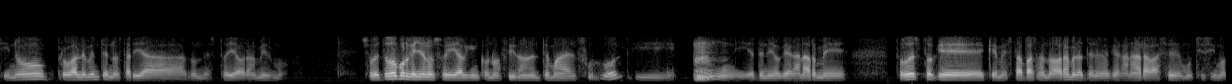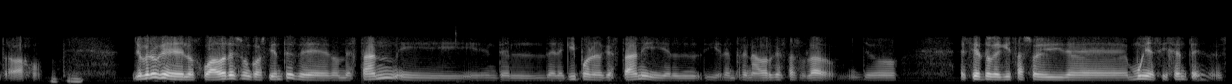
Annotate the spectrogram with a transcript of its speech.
si no probablemente no estaría donde estoy ahora mismo. Sobre todo porque yo no soy alguien conocido en el tema del fútbol y, y he tenido que ganarme todo esto que, que, me está pasando ahora me lo he tenido que ganar a base de muchísimo trabajo. Okay. Yo creo que los jugadores son conscientes de dónde están y del, del equipo en el que están y el, y el entrenador que está a su lado. Yo es cierto que quizás soy de, muy exigente, es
